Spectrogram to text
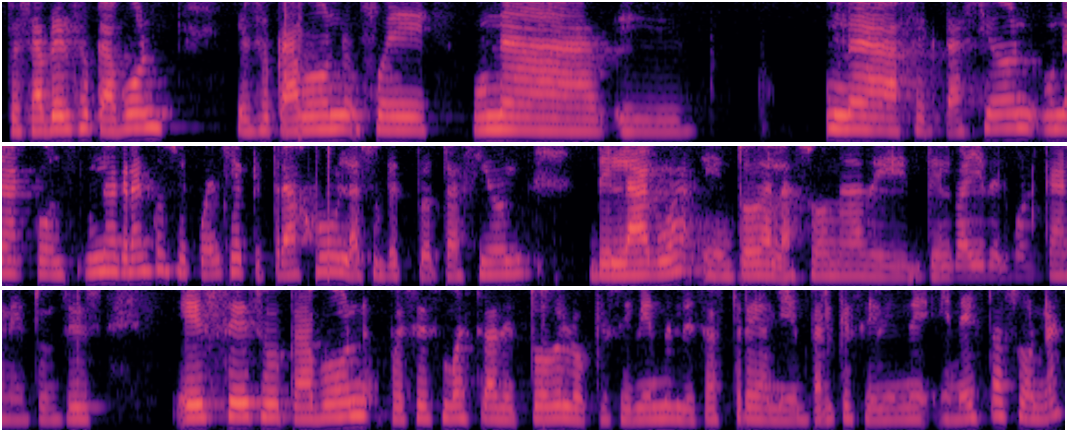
pues abre el socavón el socavón fue una, eh, una afectación, una, una, gran consecuencia que trajo la sobreexplotación del agua en toda la zona del Valle del Volcán. Entonces, ese socavón pues es muestra de todo lo que se viene, el desastre ambiental que se viene en esta zona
